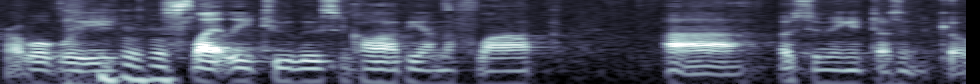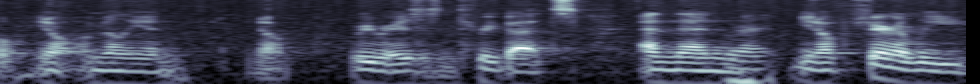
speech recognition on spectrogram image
probably slightly too loose and call happy on the flop, uh, assuming it doesn't go you know a million you know re raises and three bets, and then Right. you know fairly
